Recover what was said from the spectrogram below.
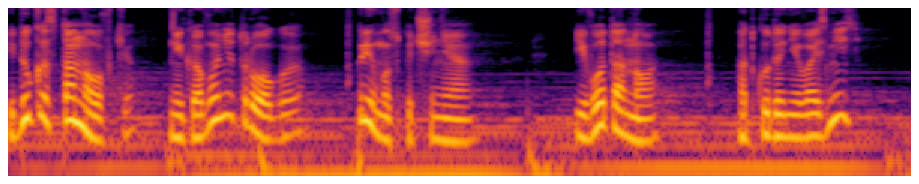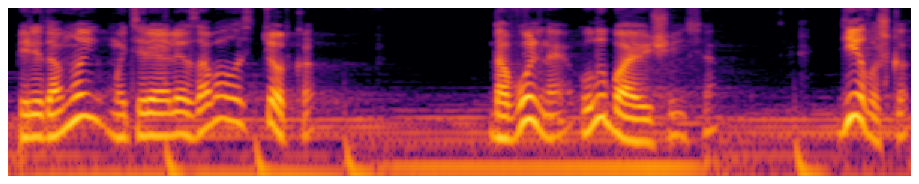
Иду к остановке, никого не трогаю, примус подчиняю. И вот оно. Откуда ни возьмись, Передо мной материализовалась тетка. Довольная, улыбающаяся. «Девушка,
